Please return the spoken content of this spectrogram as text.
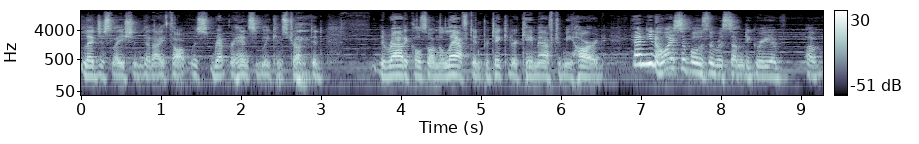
legislation that i thought was reprehensibly constructed the radicals on the left in particular came after me hard. And you know i suppose there was some degree of, of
